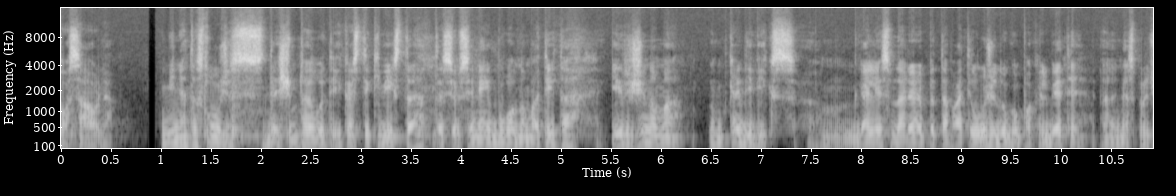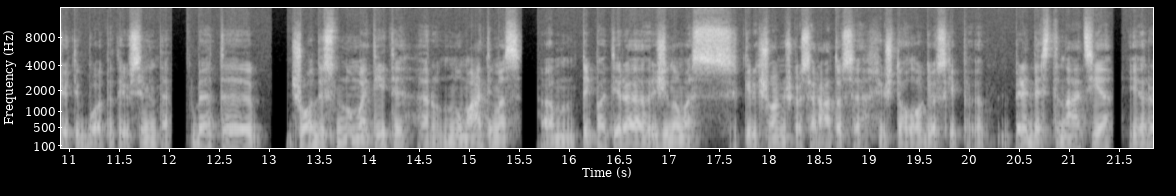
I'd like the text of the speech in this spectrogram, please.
pasaulio. Minėtas lūžis, dešimta eilutė, kas tik vyksta, tas jau seniai buvo numatyta ir žinoma, kad įvyks. Galėsim dar ir apie tą patį lūžį daugiau pakalbėti, nes pradžioje tik buvo apie tai užsiminta. Bet Žodis numatyti ar numatymas um, taip pat yra žinomas krikščioniškose ratuose iš teologijos kaip e, predestinacija ir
